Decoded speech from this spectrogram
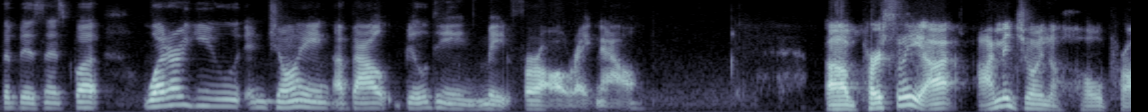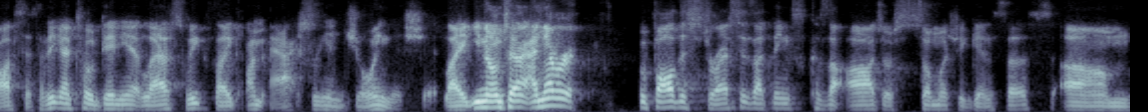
the business, but what are you enjoying about building Made for All right now? Um, personally, I I'm enjoying the whole process. I think I told Danielle last week, like I'm actually enjoying this shit. Like you know, what I'm saying I never, with all the stresses, I think because the odds are so much against us. Um,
